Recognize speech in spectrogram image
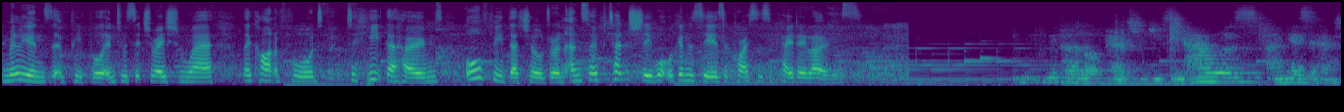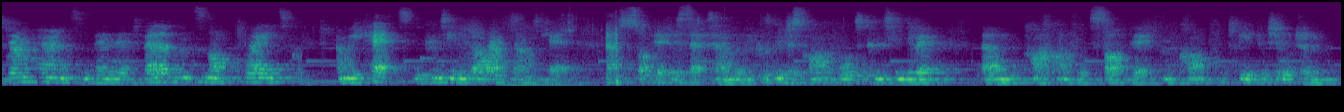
millions of people into a situation where they can't afford to heat their homes or feed their children and so potentially what we're going to see is a crisis of payday loans. We've had a lot of parents reducing hours, and yes, they're going to grandparents, and then their development's not great. And we kept, we continued our wraparound care. We had to stop it this September because we just can't afford to continue it. Um, can't, can't afford to staff it, and can't afford to feed the children.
